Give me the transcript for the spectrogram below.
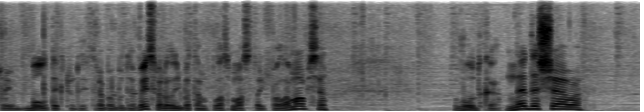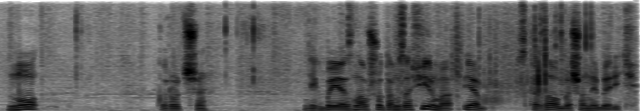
Той болтик туди треба буде висверлити, бо там пластмас той поламався. Вудка не дешева. Ну, коротше, якби я знав, що там за фірма, я б сказав би, що не беріть.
